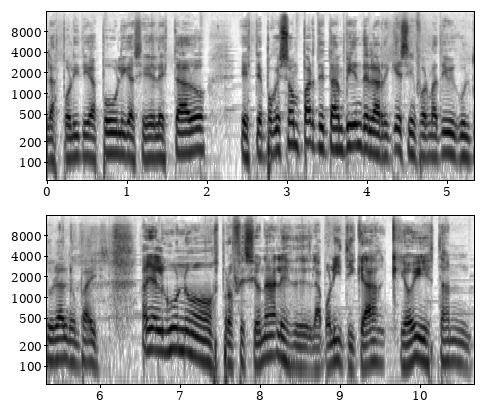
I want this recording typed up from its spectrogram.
las políticas públicas y del Estado, este, porque son parte también de la riqueza informativa y cultural de un país. Hay algunos profesionales de la política que hoy están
